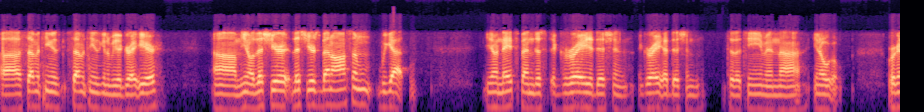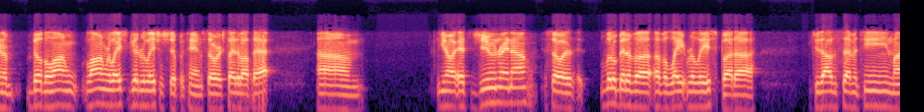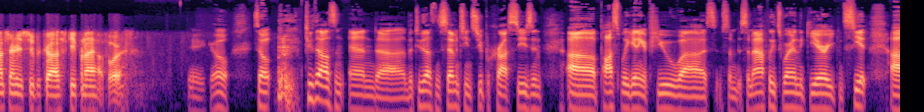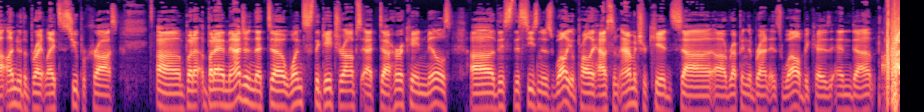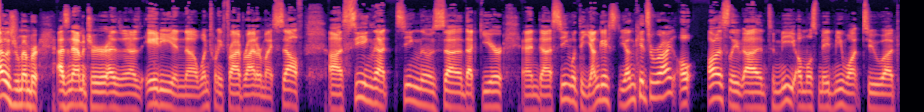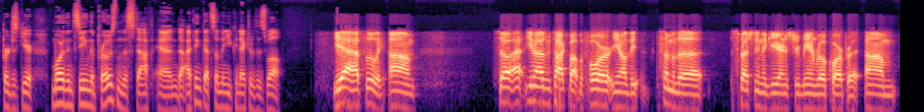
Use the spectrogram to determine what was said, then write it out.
Uh, 17 is 17 is going to be a great year. Um, you know, this year this year's been awesome. We got you know, Nate's been just a great addition, a great addition to the team, and uh, you know, we're gonna build a long, long relation, good relationship with him. So we're excited about that. Um, you know, it's June right now, so a, a little bit of a of a late release, but uh, 2017 Monster Energy Supercross, keep an eye out for us. There you go. So, 2000 and uh, the 2017 Supercross season, uh, possibly getting a few uh, some some athletes wearing the gear. You can see it uh, under the bright lights of Supercross. Uh, but uh, but I imagine that uh, once the gate drops at uh, Hurricane Mills uh, this this season as well, you'll probably have some amateur kids repping the brand as well. Because and I always remember as an amateur, as, as 80 and 125 rider myself, seeing that seeing those that gear and seeing what the youngest young kids were riding. Oh, honestly, uh, to me, almost made me want to, uh, to purchase gear more than seeing the pros in this stuff. And uh, I think that's something you connect with as well. Yeah, absolutely. Um, so uh, you know, as we talked about before, you know, the some of the, especially in the gear industry, being real corporate. Um,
